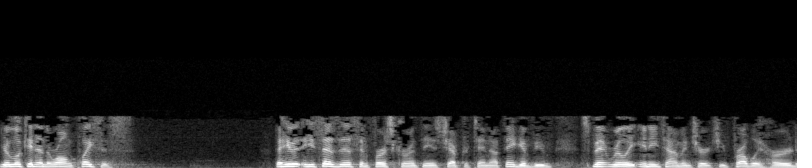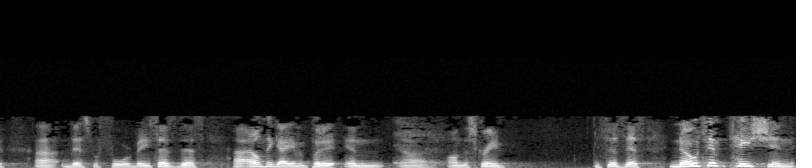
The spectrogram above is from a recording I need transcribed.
you're looking in the wrong places. He, he says this in 1 Corinthians chapter 10. I think if you've spent really any time in church, you've probably heard uh, this before. But he says this. I don't think I even put it in uh, on the screen. It says this: No temptation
